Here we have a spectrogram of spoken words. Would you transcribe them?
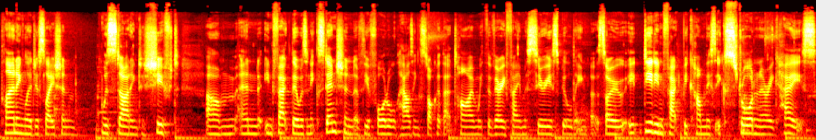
Planning legislation was starting to shift. Um, and in fact, there was an extension of the affordable housing stock at that time with the very famous Sirius building. Uh, so it did, in fact, become this extraordinary case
